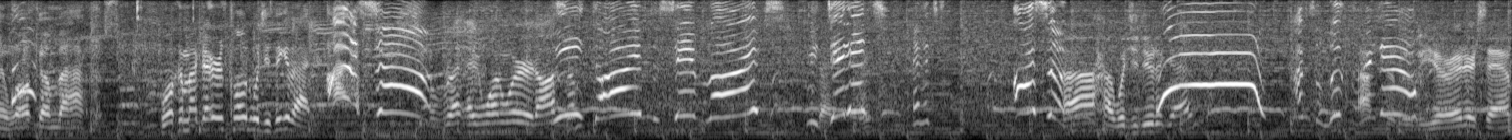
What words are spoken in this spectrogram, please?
And welcome back. Welcome back to Earth, Klaude. What'd you think of that? Awesome! Right, in one word, awesome. We dived to save lives. We That's did it, and it's awesome. Ah, would you do it again? Woo! Absolutely, right now. Absolutely. You heard her, Sam.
